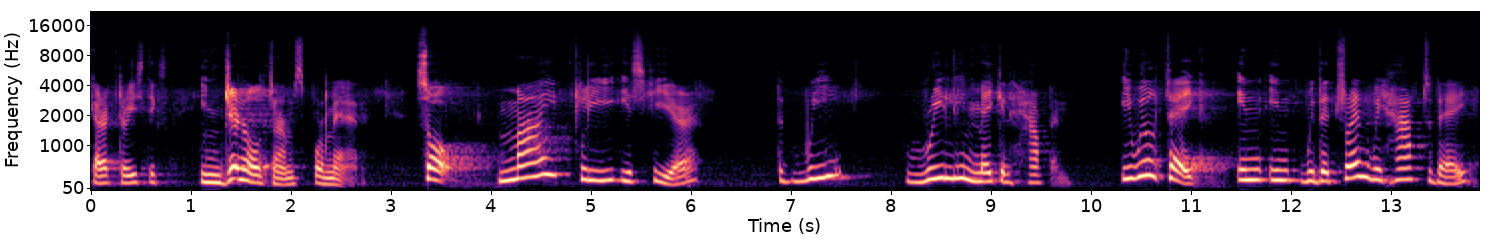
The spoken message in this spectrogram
characteristics in general terms for men. So, my plea is here that we really make it happen. It will take, in, in, with the trend we have today,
